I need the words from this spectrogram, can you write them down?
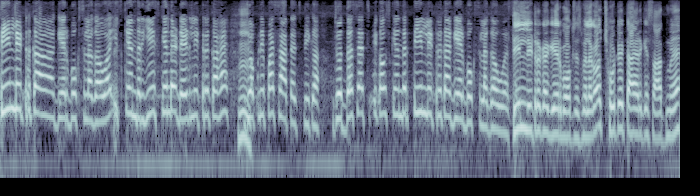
तीन लीटर का गियर बॉक्स लगा हुआ है। इसके अंदर ये इसके अंदर डेढ़ लीटर का है हम्म। जो अपने पास सात एचपी का। जो दस एचपी का उसके अंदर तीन लीटर का गियर बॉक्स लगा हुआ है तीन लीटर का गियर बॉक्स इसमें लगा हुआ छोटे टायर के साथ में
